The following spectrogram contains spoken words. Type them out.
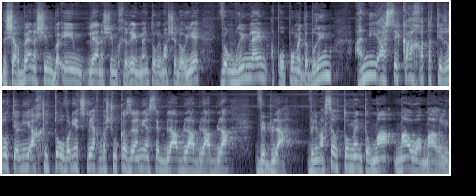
זה שהרבה אנשים באים לאנשים אחרים, מנטורים, מה שלא יהיה, ואומרים להם, אפרופו מדברים, אני אעשה ככה, אתה תראה אותי, אני אהיה הכי טוב, אני אצליח בשוק הזה, אני אעשה בלה בלה בלה בלה ובלה. ולמעשה אותו מנטור, מה, מה הוא אמר לי?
